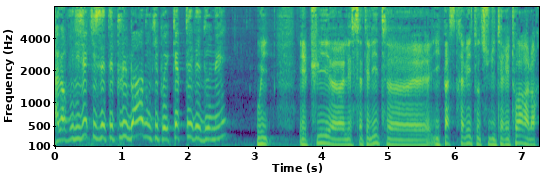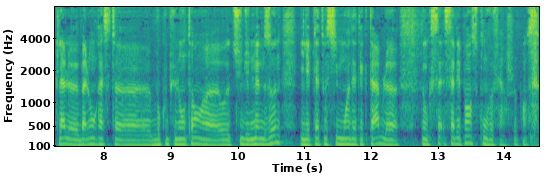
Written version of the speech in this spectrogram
Alors vous disiez qu'ils étaient plus bas, donc ils pouvaient capter des données oui, et puis euh, les satellites, euh, ils passent très vite au-dessus du territoire, alors que là, le ballon reste euh, beaucoup plus longtemps au-dessus d'une même zone. Il est peut-être aussi moins détectable. donc ça, ça dépend ce qu'on veut faire, je pense.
